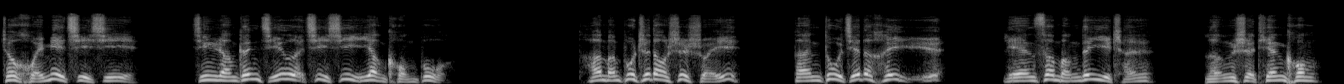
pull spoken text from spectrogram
这毁灭气息竟让跟极恶气息一样恐怖。他们不知道是谁。但渡劫的黑羽脸色猛地一沉，冷视天空，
